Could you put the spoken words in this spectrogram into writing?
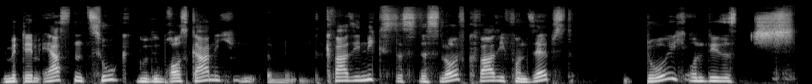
Mit dem ersten Zug, du, brauchst gar nicht, äh, quasi nichts. Das, das läuft quasi von selbst durch und dieses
